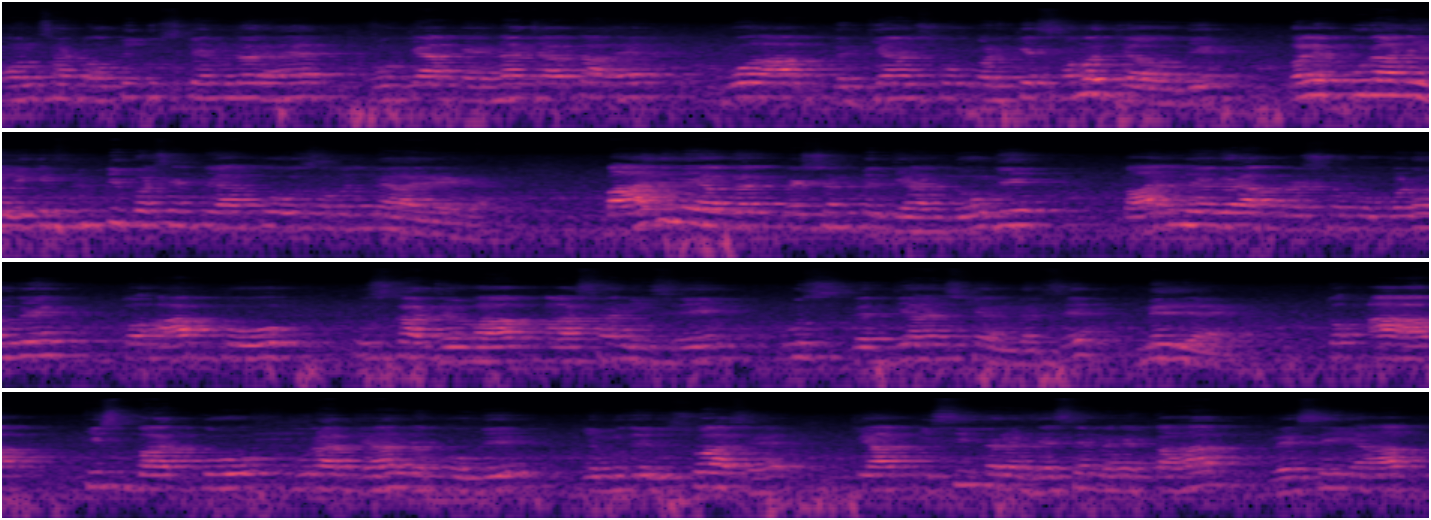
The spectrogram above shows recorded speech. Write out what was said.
कौन सा टॉपिक उसके अंदर है, वो क्या कहना चाहता है, वो आप गद्यांश को पढ़ के समझ जाओगे, भले पूरा नहीं लेकिन 50 परसेंट भी आपको वो समझ में आ जाएगा। बाद में अगर क्वेश्चन पे ध्यान दोगे बाद में अगर आप प्रश्न को पढ़ोगे तो आपको उसका जवाब आसानी से उस गद्यांश के अंदर से मिल जाएगा। तो आप इस बात को पूरा ध्यान रखोगे, ये मुझे विश्वास है कि आप इसी तरह जैसे मैंने कहा, वैसे ही आप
